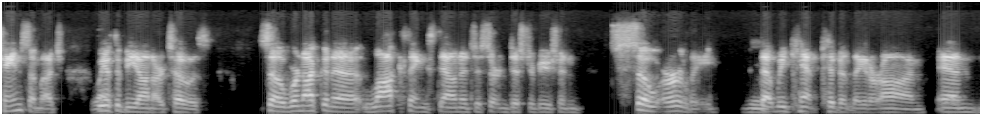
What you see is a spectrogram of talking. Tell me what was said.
changed so much. Right. We have to be on our toes. So we're not going to lock things down into certain distribution so early mm. that we can't pivot later on and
